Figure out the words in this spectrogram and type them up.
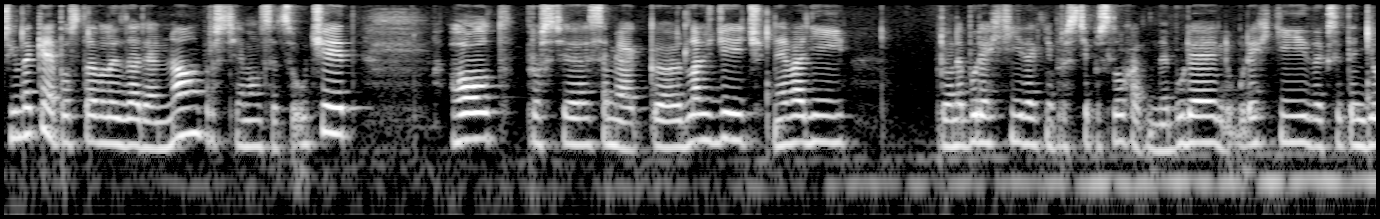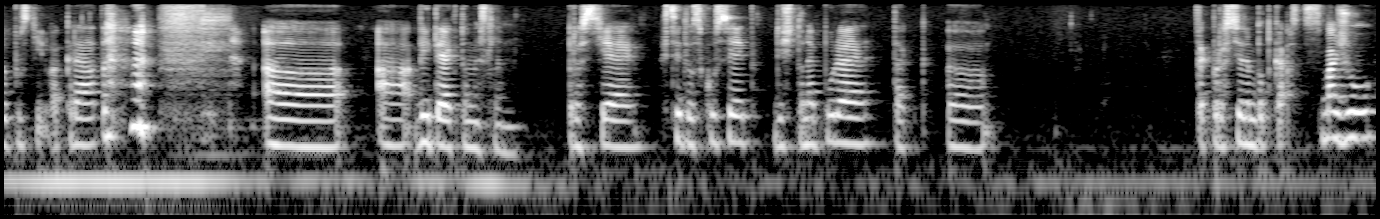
Řím taky nepostavili za den, no, prostě mám se co učit. Hold, prostě jsem jak dlaždič, nevadí, kdo nebude chtít, tak mě prostě poslouchat nebude, kdo bude chtít, tak si ten díl pustí dvakrát. a, a víte, jak to myslím. Prostě chci to zkusit, když to nepůjde, tak, uh, tak prostě ten podcast smažu,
